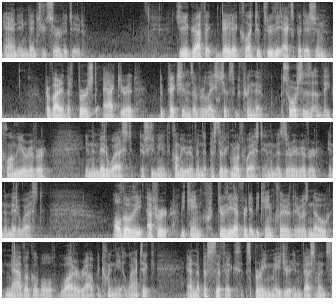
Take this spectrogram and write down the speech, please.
and indentured servitude. Geographic data collected through the expedition provided the first accurate depictions of relationships between the sources of the Columbia River in the Midwest, excuse me, the Columbia River in the Pacific Northwest and the Missouri River in the Midwest. Although the effort became, through the effort, it became clear that there was no navigable water route between the Atlantic and the Pacific, spurring major investments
